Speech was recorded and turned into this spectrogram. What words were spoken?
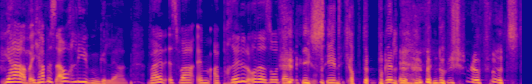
ja, aber ich habe es auch lieben gelernt, weil es war im April oder so. Ich sehe dich auf der Brille, wenn du schnüffelst.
